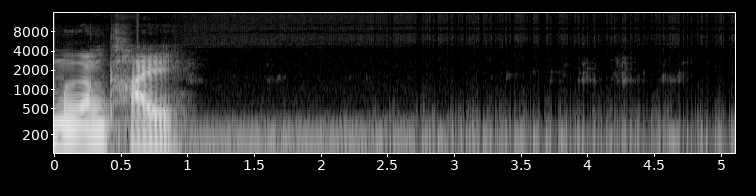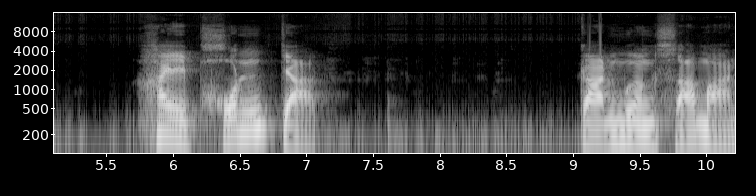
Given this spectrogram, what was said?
เมืองไทย ให้พ้นจาก การเมืองสามาน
